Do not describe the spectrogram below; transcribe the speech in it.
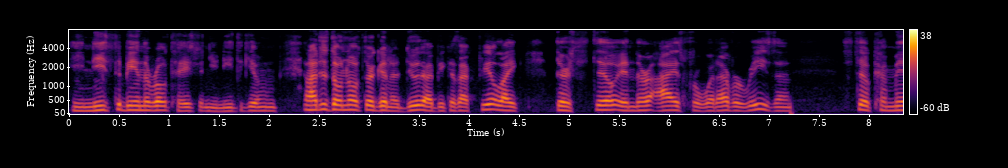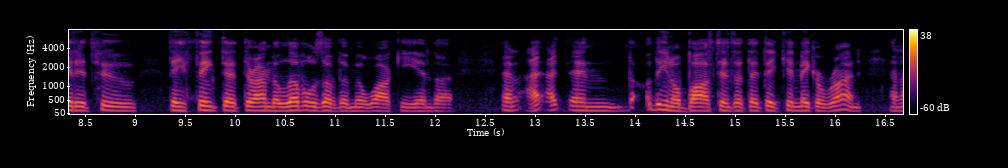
he needs to be in the rotation. You need to give him, and I just don't know if they're going to do that because I feel like they're still in their eyes for whatever reason, still committed to. They think that they're on the levels of the Milwaukee and the and I, I and you know Boston's that, that they can make a run, and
